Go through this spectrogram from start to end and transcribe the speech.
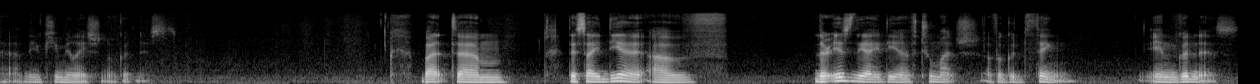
uh, the accumulation of goodness. But um, this idea of, there is the idea of too much of a good thing, in goodness.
